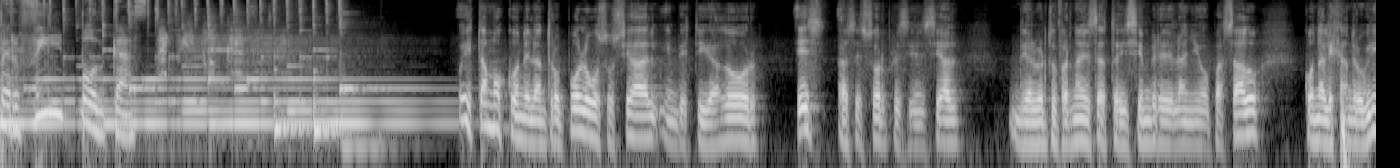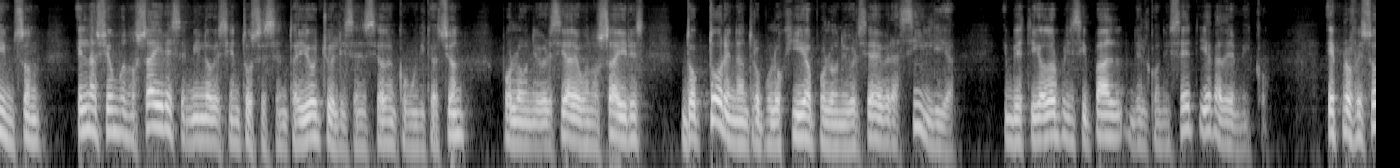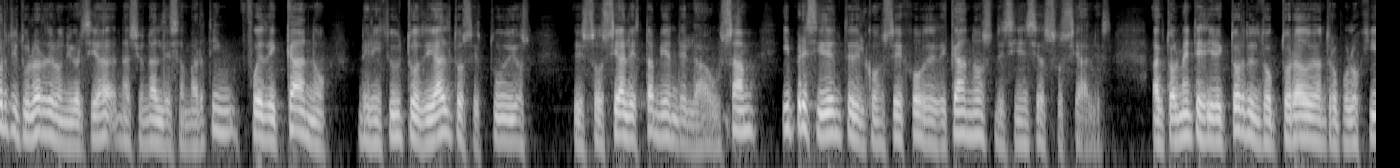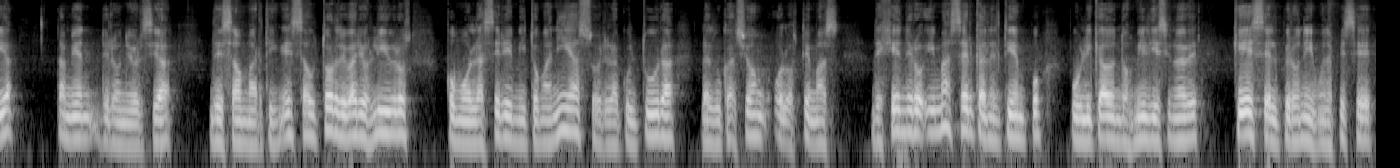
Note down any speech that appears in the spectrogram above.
Perfil Podcast. Hoy estamos con el antropólogo social, investigador, es asesor presidencial de Alberto Fernández hasta diciembre del año pasado, con Alejandro Grimson. Él nació en Buenos Aires en 1968, es licenciado en comunicación por la Universidad de Buenos Aires, doctor en antropología por la Universidad de Brasilia, investigador principal del CONICET y académico. Es profesor titular de la Universidad Nacional de San Martín, fue decano del Instituto de Altos Estudios Sociales también de la USAM y presidente del Consejo de Decanos de Ciencias Sociales. Actualmente es director del doctorado de Antropología también de la Universidad de San Martín. Es autor de varios libros como la serie Mitomanías sobre la cultura, la educación o los temas de género y más cerca en el tiempo, publicado en 2019, que es el peronismo, una especie de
